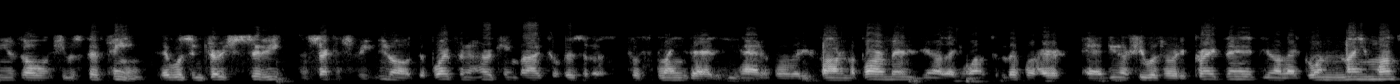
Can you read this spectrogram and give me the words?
years old and she was 15. It was in Jersey City and Second Street. You know, the boyfriend and her came by to visit us to explain that he had already found an apartment, you know, that he wanted to live with her. And, you know, she was already pregnant, you know, like going nine months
